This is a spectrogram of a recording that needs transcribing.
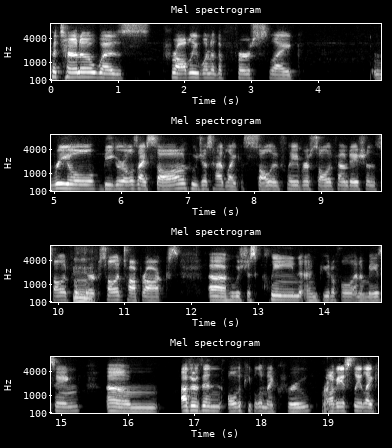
Patana was probably one of the first like real B girls I saw who just had like solid flavor, solid foundation, solid Mm. footwork, solid top rocks, uh, who was just clean and beautiful and amazing. Um, other than all the people in my crew, Right. obviously, like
